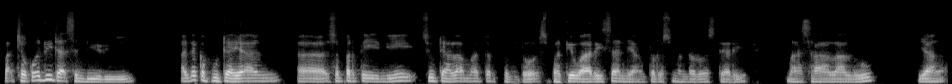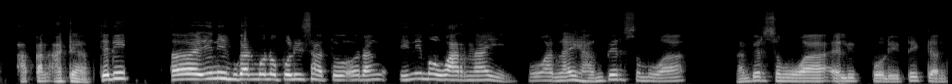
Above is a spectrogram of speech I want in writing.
Pak Jokowi tidak sendiri ada kebudayaan uh, seperti ini sudah lama terbentuk sebagai warisan yang terus-menerus dari masa lalu yang akan ada. Jadi uh, ini bukan monopoli satu orang, ini mewarnai, mewarnai hampir semua hampir semua elit politik dan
